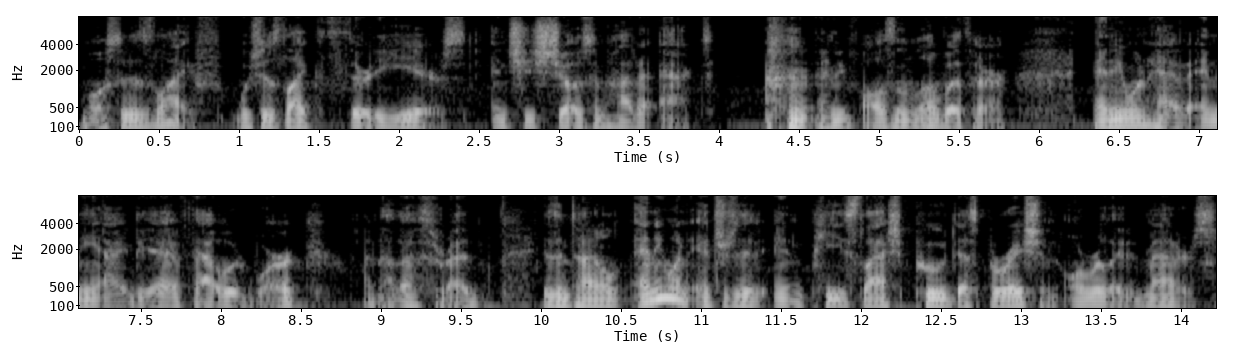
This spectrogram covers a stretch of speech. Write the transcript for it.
most of his life, which is like 30 years, and she shows him how to act and he falls in love with her. Anyone have any idea if that would work? Another thread is entitled Anyone Interested in P slash Poo Desperation or Related Matters?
